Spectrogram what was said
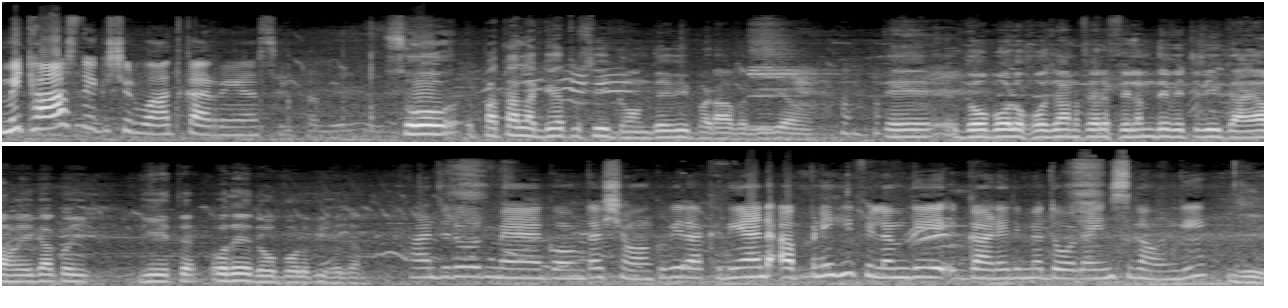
ਮਿਠਾਸ ਦੀ ਇੱਕ ਸ਼ੁਰੂਆਤ ਕਰ ਰਹੇ ਹਾਂ ਅਸੀਂ। ਸੋ ਪਤਾ ਲੱਗਿਆ ਤੁਸੀਂ ਗਾਉਂਦੇ ਵੀ ਬੜਾ ਵਧੀਆ ਹੋ। ਤੇ ਦੋ ਬੋਲ ਹੋ ਜਾਣ ਫਿਰ ਫਿਲਮ ਦੇ ਵਿੱਚ ਵੀ ਗਾਇਆ ਹੋਏਗਾ ਕੋਈ ਗੀਤ ਉਹਦੇ ਦੋ ਬੋਲ ਵੀ ਹੋ ਜਾਣ। ਹਾਂ ਜ਼ਰੂਰ ਮੈਂ ਗਾਉਣ ਦਾ ਸ਼ੌਂਕ ਵੀ ਰੱਖਦੀ ਐਂਡ ਆਪਣੀ ਹੀ ਫਿਲਮ ਦੇ ਗਾਣੇ ਦੀ ਮੈਂ ਦੋ ਲਾਈਨਸ ਗਾਉਂਗੀ। ਜੀ।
